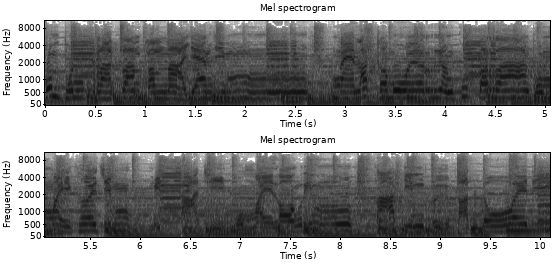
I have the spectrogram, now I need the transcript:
ผมทนกรากรามทำหน้าแย้มยิ้ม ไม่ลักขโมยเรื่องคุกตารางผมไม่เคยชิมมิจฉาชีพผมไม่ลองลิ้ม หากินพือตัดโดยดี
